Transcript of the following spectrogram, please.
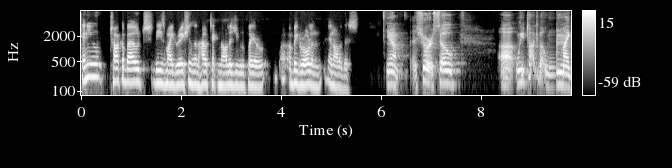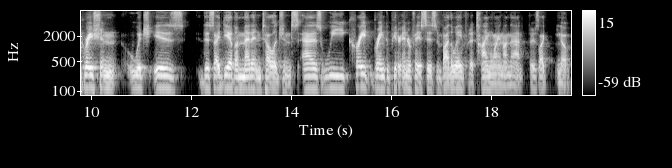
Can you talk about these migrations and how technology will play a, a big role in, in all of this? Yeah, sure. So uh, we talked about one migration, which is this idea of a meta intelligence as we create brain computer interfaces. And by the way, put a timeline on that. There's like, you know,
